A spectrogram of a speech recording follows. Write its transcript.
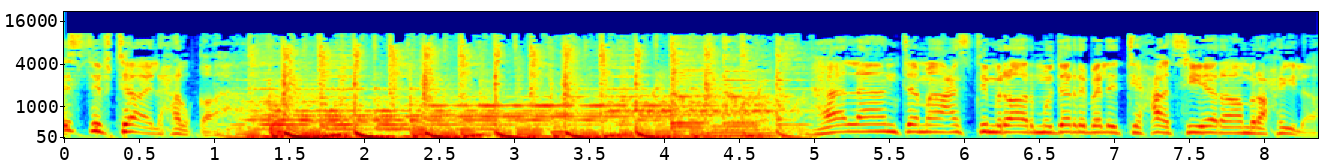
استفتاء الحلقة. هل أنت مع استمرار مدرب الاتحاد سيارة أم رحيلة؟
